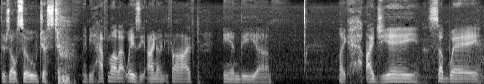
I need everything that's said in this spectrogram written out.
There's also just maybe a half mile that way is the I-95 and the uh, like IGA and Subway and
